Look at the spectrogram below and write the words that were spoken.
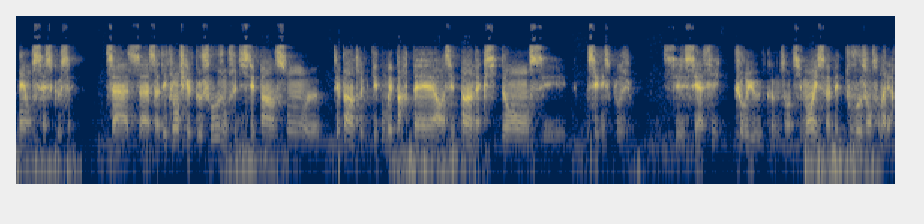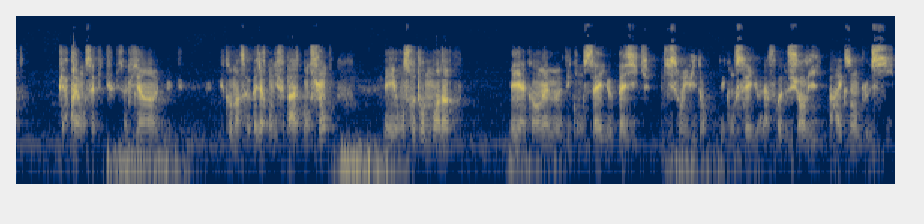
mais on sait ce que c'est. Ça, ça, déclenche quelque chose. On se dit c'est pas un son, euh, c'est pas un truc qui est tombé par terre, c'est pas un accident, c'est une explosion. C'est assez curieux comme sentiment et ça met tous vos sens en alerte. Puis après on s'habitue, ça vient du, du, du Ça veut pas dire qu'on n'y fait pas attention, mais on se retourne moins d'un coup. Mais il y a quand même des conseils basiques qui sont évidents. Des conseils à la fois de survie. Par exemple, si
